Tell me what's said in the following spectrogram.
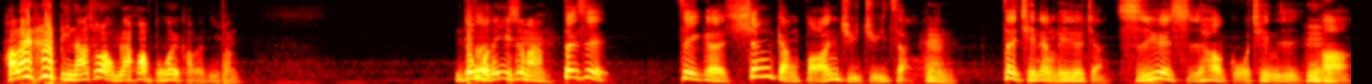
好，来，那笔拿出来，我们来画不会考的地方。你懂我的意思吗？但是这个香港保安局局长，嗯，在前两天就讲，十月十号国庆日啊，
